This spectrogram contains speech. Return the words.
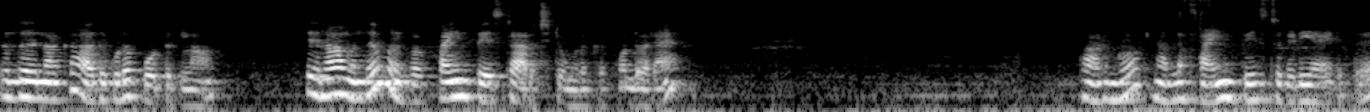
இருந்ததுனாக்கா அது கூட போட்டுக்கலாம். இதெல்லாம் வந்து உங்களுக்கு ஃபைன் பேஸ்ட்டாக அரைச்சிட்டு உங்களுக்கு கொண்டு வரேன். பாருங்க நல்லா ஃபைன் பேஸ்ட் ரெடி ஆகிடுது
